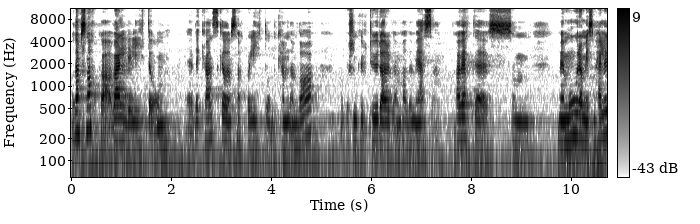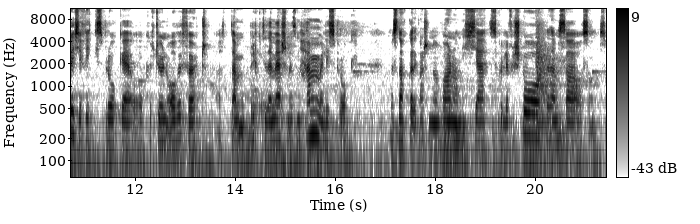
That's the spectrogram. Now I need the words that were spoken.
Og de snakka veldig lite om eh, det kvenske, og de snakka lite om hvem de var, og hvilken kulturarv de hadde med seg. Jeg vet det som med mora mi, som heller ikke fikk språket og kulturen overført. At de brukte det mer som et sånn hemmelig språk. De snakka det kanskje når barna ikke skulle forstå det de sa og sånt.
